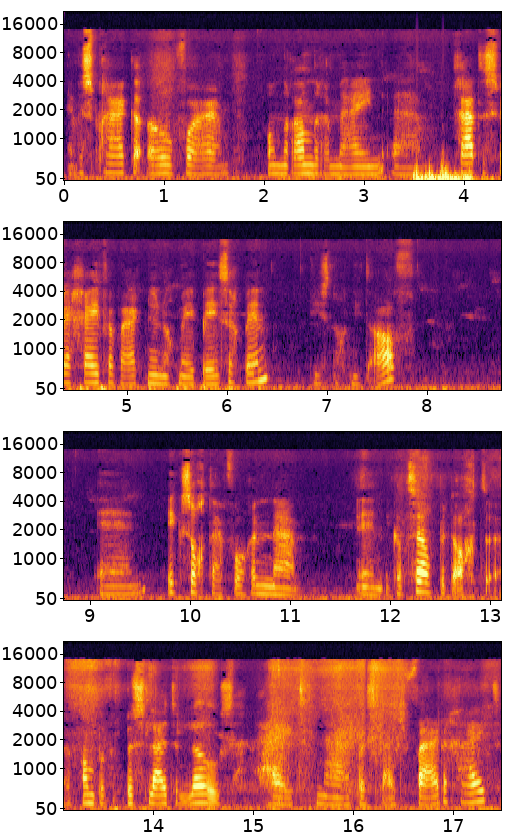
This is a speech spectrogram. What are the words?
En we spraken over onder andere mijn ehm, gratis weggeven waar ik nu nog mee bezig ben. Die is nog niet af. En ik zocht daarvoor een naam. En ik had zelf bedacht uh, van besluiteloosheid naar besluitvaardigheid.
